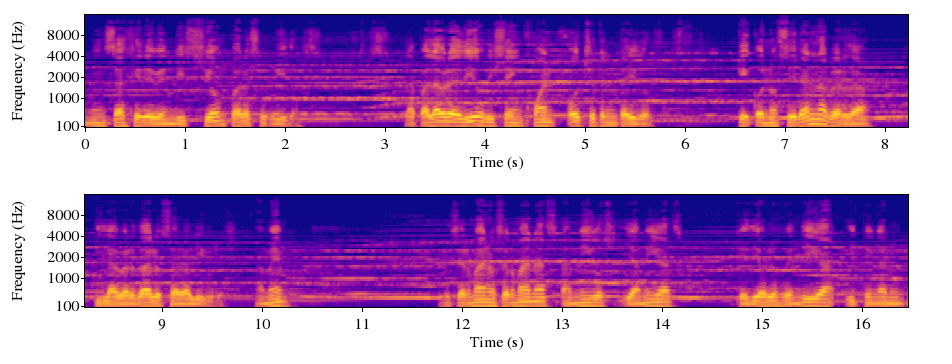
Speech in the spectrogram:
un mensaje de bendición para sus vidas. La palabra de Dios dice en Juan 8:32, que conocerán la verdad y la verdad los hará libres. Amén. Mis hermanos, hermanas, amigos y amigas, que Dios los bendiga y tengan un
